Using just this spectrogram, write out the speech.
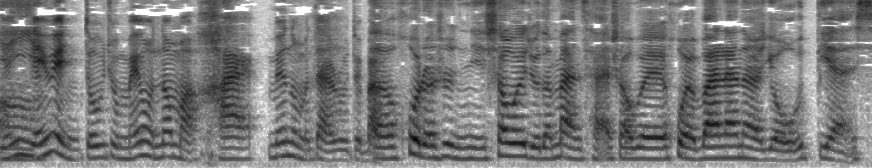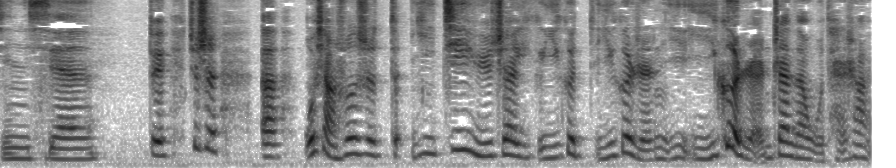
言艺言乐你都就没有那么嗨，没有那么代入，对吧？呃，或者是你稍微觉得慢才稍微或者 one liner 有点新鲜，对，就是呃，我想说的是，一基于这一个一个一个人一一个人站在舞台上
